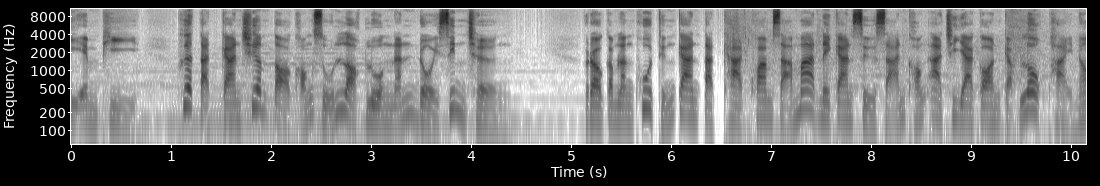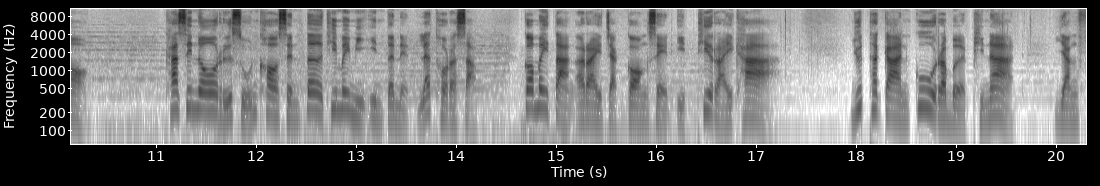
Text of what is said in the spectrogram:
EMP เพื่อตัดการเชื่อมต่อของศูนย์หลอกลวงนั้นโดยสิ้นเชิง เรากำลังพูดถึงการตัดขาดความสามารถในการสื่อสารของอาชญากรกับโลกภายนอก คาสิโนหรือศูนย์ call center ที่ไม่มีอินเทอร์เน็ตและโทรศัพท์ ก็ไม่ต่างอะไรจากกองเศษอิฐที่ไร้ค่า ยุทธการกู้ระเบิดพินาศยังแฝ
